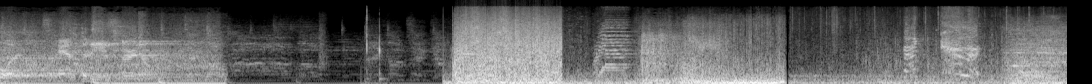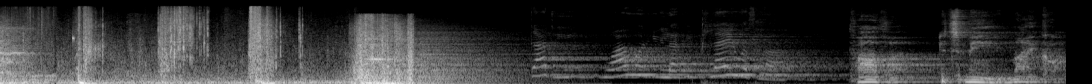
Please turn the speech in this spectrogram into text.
First four after the Inferno. Daddy, why won't you let me play with her? Father, it's me, Michael.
